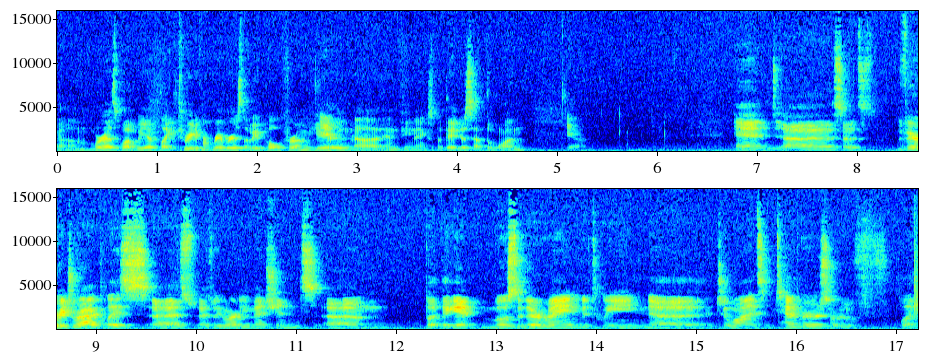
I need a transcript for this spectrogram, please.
Um, whereas what we have like three different rivers that we pull from here Yeah. in, uh, in Phoenix, but they just have the one. yeah. And uh, so it's a very dry place, uh, as, as we've already mentioned. Um, but they get most of their rain between uh, July and September, sort of like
